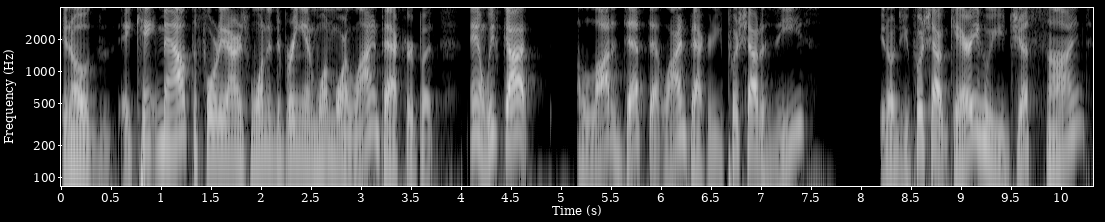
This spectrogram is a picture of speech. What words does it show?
You know, it came out the 49ers wanted to bring in one more linebacker, but man, we've got a lot of depth at linebacker. Do you push out Azeez? You know, do you push out Gary, who you just signed?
